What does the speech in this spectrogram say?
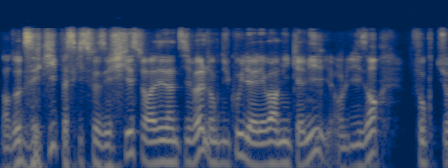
dans d'autres équipes parce qu'ils se faisaient chier sur Resident Evil. Donc du coup, il allait voir Mikami en lui disant, faut que tu,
